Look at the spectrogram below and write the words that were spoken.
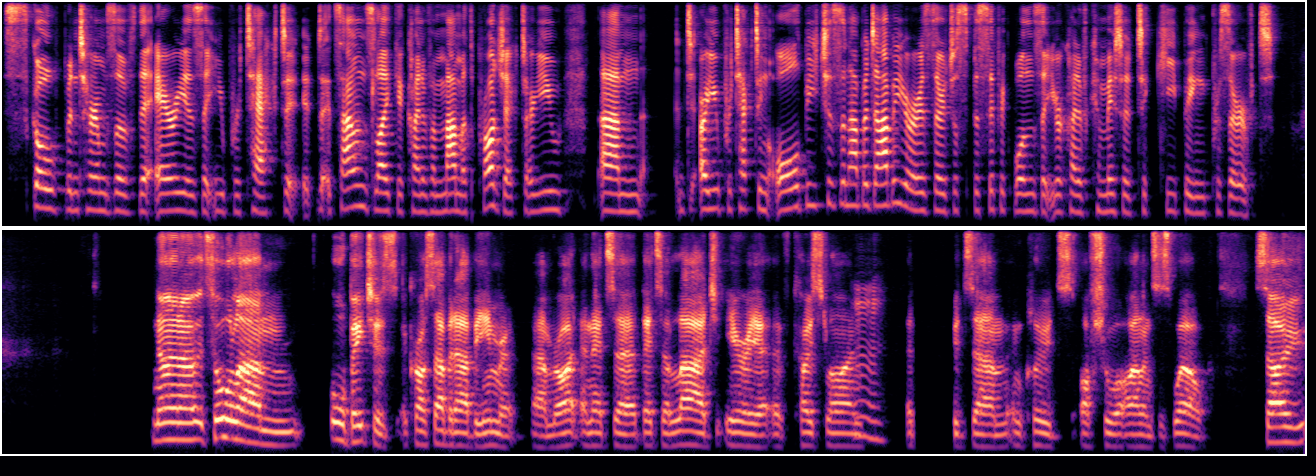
scope in terms of the areas that you protect? It, it, it sounds like a kind of a mammoth project. Are you um, are you protecting all beaches in Abu Dhabi, or is there just specific ones that you're kind of committed to keeping preserved? No, no, it's all um, all beaches across Abu Dhabi Emirate, um, right? And that's a that's a large area of coastline. Mm. It includes, um, includes offshore islands as well. So,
